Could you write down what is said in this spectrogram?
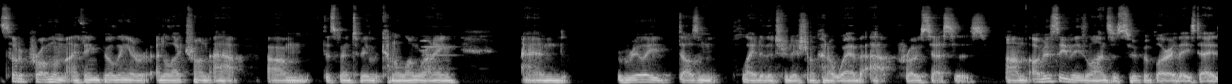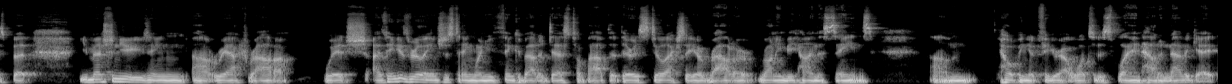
sort of problem. I think building a, an Electron app um, that's meant to be kind of long running and really doesn't play to the traditional kind of web app processes. Um, obviously, these lines are super blurry these days, but you mentioned you're using uh, React Router, which I think is really interesting when you think about a desktop app that there is still actually a router running behind the scenes, um, helping it figure out what to display and how to navigate.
